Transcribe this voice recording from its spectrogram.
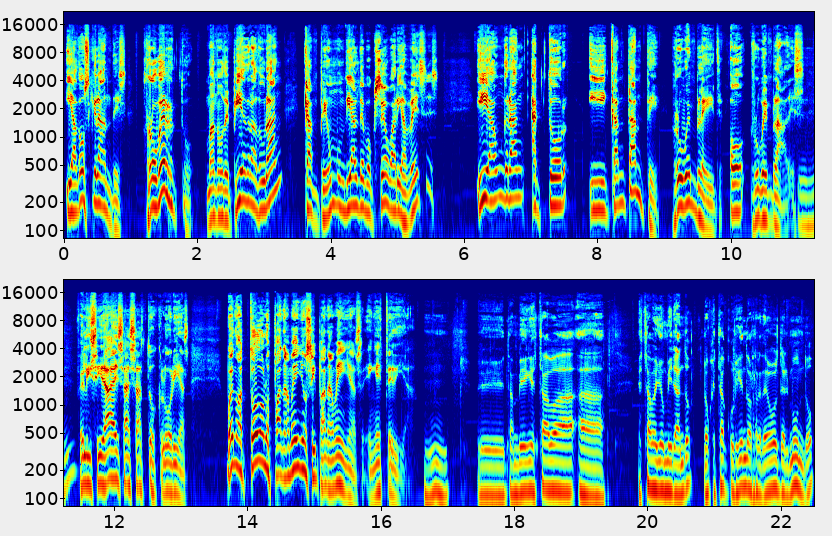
y a dos grandes, Roberto Mano de Piedra Durán, campeón mundial de boxeo varias veces, y a un gran actor y cantante, Rubén Blade o Rubén Blades. Felicidades a esas dos glorias. Bueno, a todos los panameños y panameñas en este día. Eh, también estaba, ah, estaba yo mirando lo que está ocurriendo alrededor del mundo.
